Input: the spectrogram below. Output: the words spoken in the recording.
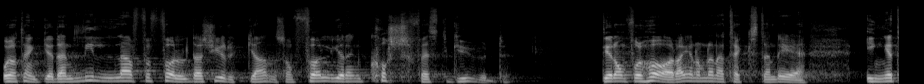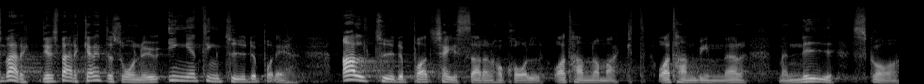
Och jag tänker den lilla förföljda kyrkan som följer en korsfäst Gud. Det de får höra genom den här texten det är inget verk, det verkar inte så nu, ingenting tyder på det. Allt tyder på att kejsaren har koll och att han har makt och att han vinner. Men ni ska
